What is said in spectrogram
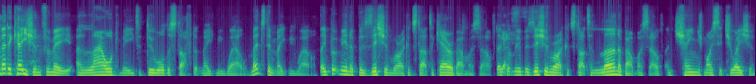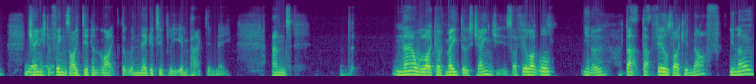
medication for me allowed me to do all the stuff that made me well meds didn't make me well they put me in a position where i could start to care about myself they yes. put me in a position where i could start to learn about myself and change my situation yeah. change the things i didn't like that were negatively impacting me and th- now like i've made those changes i feel like well you know that that feels like enough you know?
